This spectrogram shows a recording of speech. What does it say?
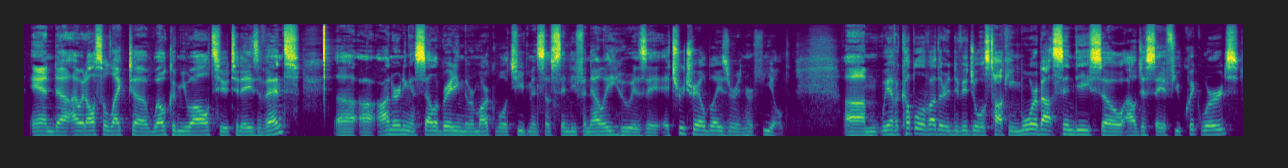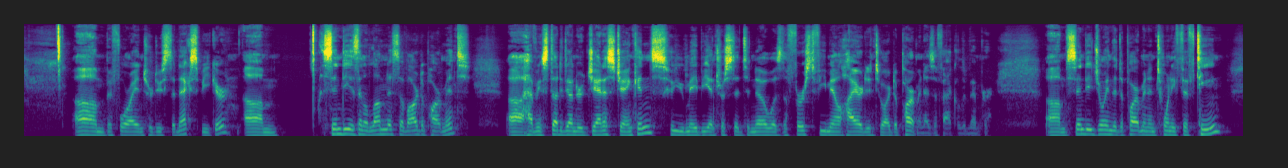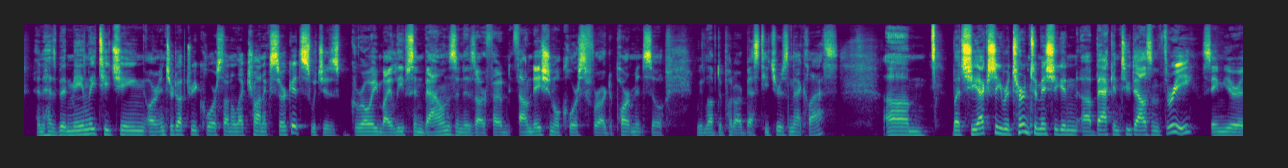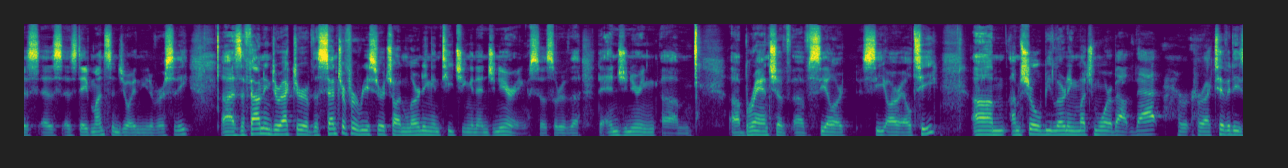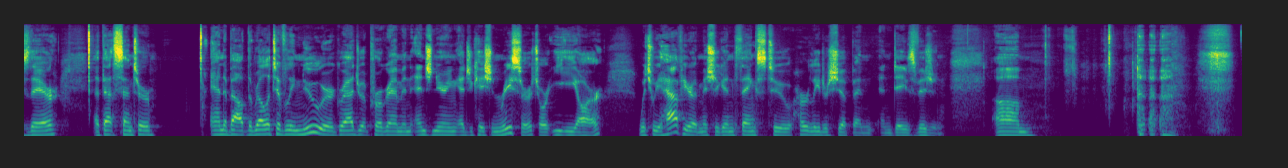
And uh, I would also like to welcome you all to today's event, uh, uh, honoring and celebrating the remarkable achievements of Cindy Finelli, who is a, a true trailblazer in her field. Um, we have a couple of other individuals talking more about Cindy, so I'll just say a few quick words um, before I introduce the next speaker. Um, Cindy is an alumnus of our department. uh, having studied under Janice Jenkins, who you may be interested to know was the first female hired into our department as a faculty member. Um, Cindy joined the department in 2015 and has been mainly teaching our introductory course on electronic circuits, which is growing by leaps and bounds and is our foundational course for our department. So we love to put our best teachers in that class. Um, but she actually returned to Michigan uh, back in 2003, same year as, as, as, Dave Munson joined the university, uh, as the founding director of the Center for Research on Learning and Teaching and Engineering. So, sort of the, the engineering um, uh, branch of, of CLR, CRLT. Um, I'm sure we'll be learning much more about that, her, her activities there at that center and about the relatively newer graduate program in engineering education research, or EER, which we have here at Michigan thanks to her leadership and, and Dave's vision. Um,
